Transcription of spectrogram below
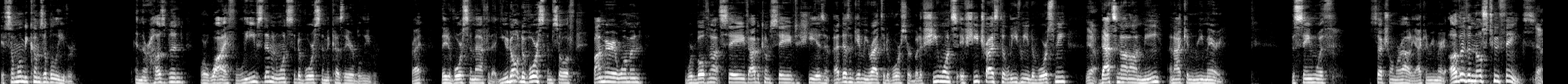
if someone becomes a believer, and their husband or wife leaves them and wants to divorce them because they are a believer, right? They divorce them after that. You don't divorce them. So if, if I marry a woman, we're both not saved, I become saved, she isn't. That doesn't give me right to divorce her. But if she wants if she tries to leave me and divorce me, Yeah. that's not on me and I can remarry. The same with sexual morality. I can remarry. Other than those two things, Yeah.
